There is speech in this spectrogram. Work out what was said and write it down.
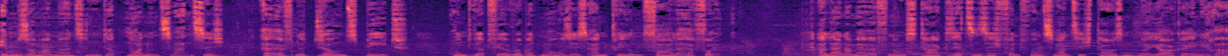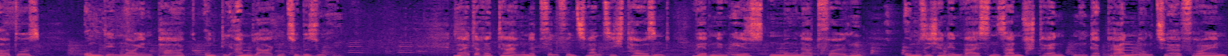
Im Sommer 1929 eröffnet Jones Beach und wird für Robert Moses ein triumphaler Erfolg. Allein am Eröffnungstag setzen sich 25.000 New Yorker in ihre Autos, um den neuen Park und die Anlagen zu besuchen. Weitere 325.000 werden im ersten Monat folgen, um sich an den weißen Sandstränden und der Brandung zu erfreuen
